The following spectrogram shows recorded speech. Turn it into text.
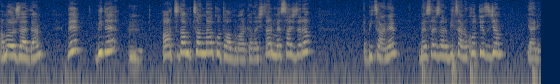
Ama özelden. Ve bir de Artıdan bir tane daha kod aldım arkadaşlar. Mesajlara bir tane mesajlara bir tane kod yazacağım. Yani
